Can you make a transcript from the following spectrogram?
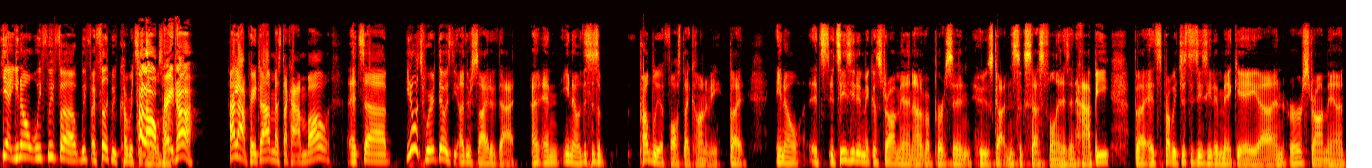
Yeah, you know, we've, we've, uh, we've, I feel like we've covered some Hello, Peter. Hello, Peter, Mr. Campbell. It's uh, you know what's weird though is the other side of that, and, and you know this is a probably a false dichotomy, but you know it's it's easy to make a straw man out of a person who's gotten successful and isn't happy, but it's probably just as easy to make a uh, an er straw man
